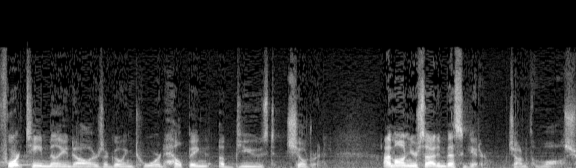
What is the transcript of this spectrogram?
$14 million are going toward helping abused children. I'm on your side investigator, Jonathan Walsh.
